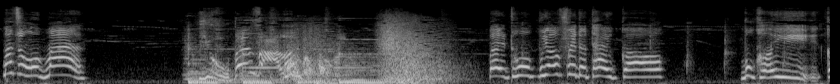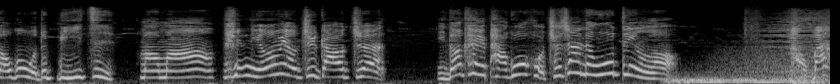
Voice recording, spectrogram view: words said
那怎么办？有办法了。拜托，不要飞得太高，不可以高过我的鼻子。毛毛，你又没有惧高症，你都可以爬过火车站的屋顶了。好吧，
